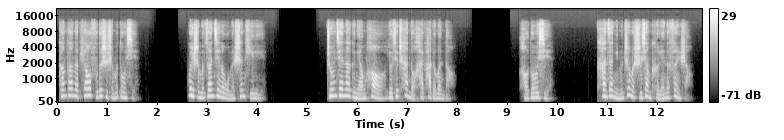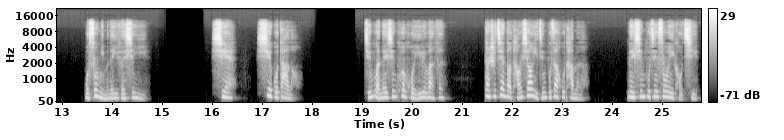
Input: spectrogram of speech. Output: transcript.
刚刚那漂浮的是什么东西？为什么钻进了我们身体里？”中间那个娘炮有些颤抖，害怕的问道：“好东西，看在你们这么识相可怜的份上，我送你们的一份心意。谢谢过大佬。”尽管内心困惑疑虑万分，但是见到唐潇已经不在乎他们了，内心不禁松了一口气。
